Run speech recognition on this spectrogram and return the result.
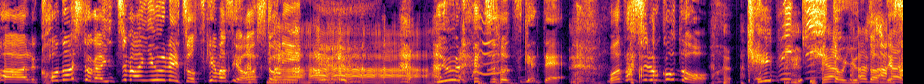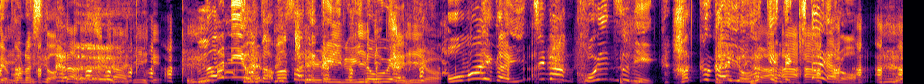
あーこの人が一番優劣をつけますよ、人に。優劣をつけて、私のことを、ケビキと言ったんですよ、この人。何を騙されている井上。お前が一番こいつに迫害を受けてきたやろ。なんで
